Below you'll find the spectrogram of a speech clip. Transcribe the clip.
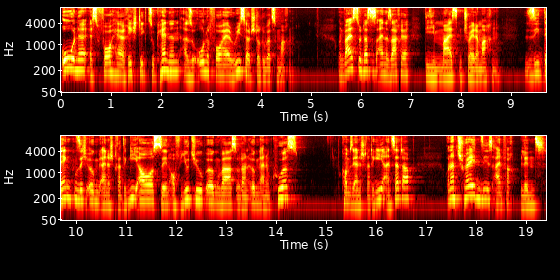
ohne es vorher richtig zu kennen, also ohne vorher Research darüber zu machen. Und weißt du, das ist eine Sache, die die meisten Trader machen. Sie denken sich irgendeine Strategie aus, sehen auf YouTube irgendwas oder an irgendeinem Kurs, bekommen sie eine Strategie, ein Setup und dann traden sie es einfach blind,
